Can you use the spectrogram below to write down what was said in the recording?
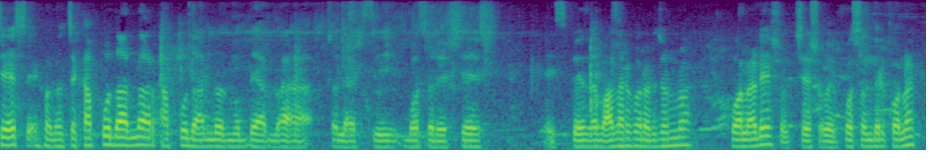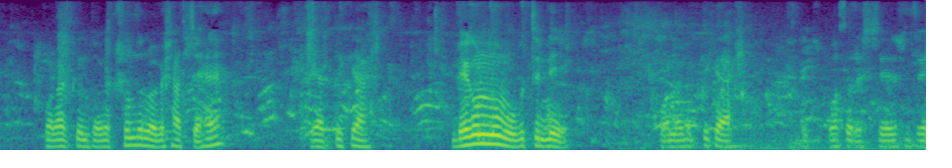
শেষ, এখন হচ্ছে কাপ্যদান্ন আর কাপ্যদান্নর মধ্যে আমরা চলে আসছি বছরের শেষ স্পেসা বাজার করার জন্য। কনারে হচ্ছে সবার পছন্দের কনার কনার কিন্তু অনেক সুন্দরভাবে সাজছে হ্যাঁ? এর থেকে বেগুন লুমু বুঝছেন নি কনারের থেকে বছরের শেষ যে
